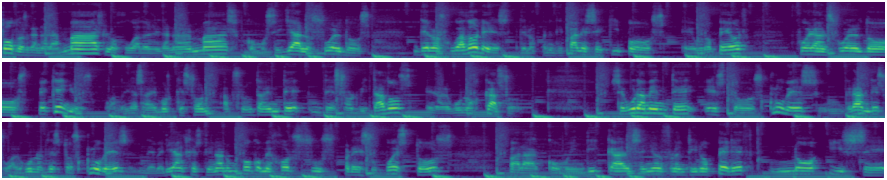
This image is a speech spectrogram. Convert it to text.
todos ganarán más, los jugadores ganarán más, como si ya los sueldos de los jugadores de los principales equipos europeos fueran sueldos pequeños, cuando ya sabemos que son absolutamente desorbitados en algunos casos. Seguramente estos clubes grandes o algunos de estos clubes deberían gestionar un poco mejor sus presupuestos para, como indica el señor Florentino Pérez, no irse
